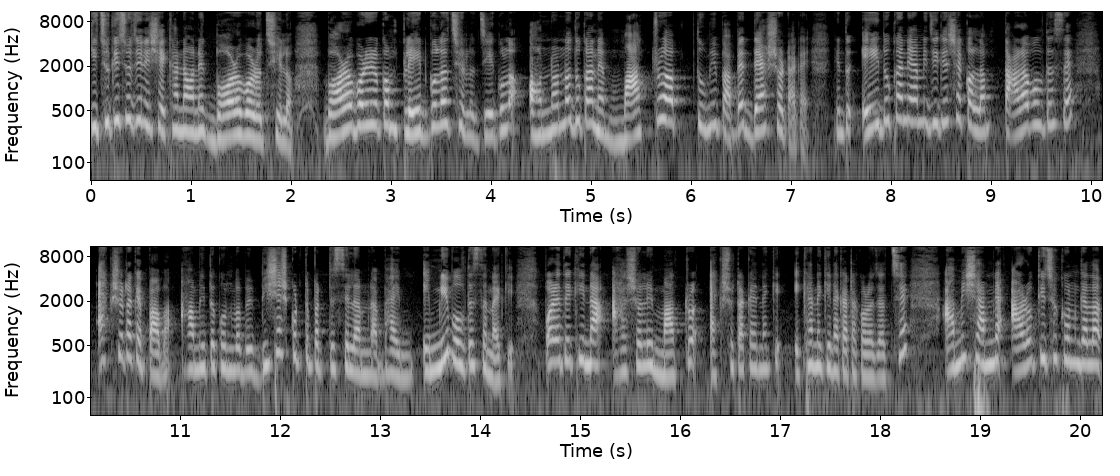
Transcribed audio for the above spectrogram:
কিছু কিছু জিনিস এখানে অনেক বড় বড় ছিল। বড় বড় এরকম প্লেটগুলো ছিল যেগুলো অন্যান্য দোকানে মাত্র তুমি পাবে দেড়শো টাকায়। কিন্তু এই দোকানে আমি জিজ্ঞাসা করলাম, তারা বলতেছে, একশো টাকায় পাবা। আমি তো কোনোভাবে বিশেষ করতে পারতেছিলাম না, ভাই। এমনি বলতেছে নাকি। পরে দেখি, না, আসলে মাত্র একশো টাকায় নাকি এখানে কেনাকাটা করা যাচ্ছে। আমি সামনে আরও কিছুক্ষণ গেলাম,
